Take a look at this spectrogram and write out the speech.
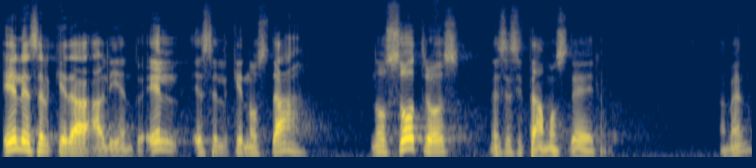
Él es el que da aliento, Él es el que nos da. Nosotros necesitamos de Él. Amén.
